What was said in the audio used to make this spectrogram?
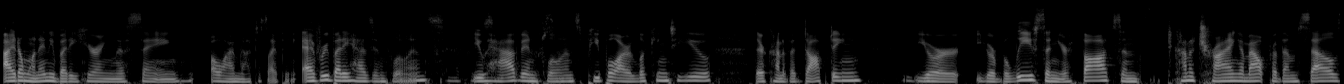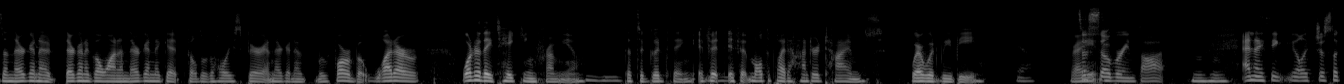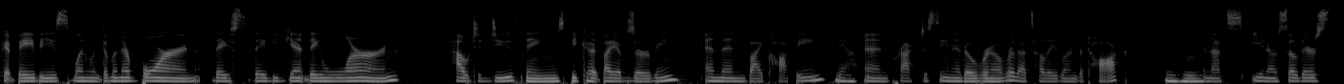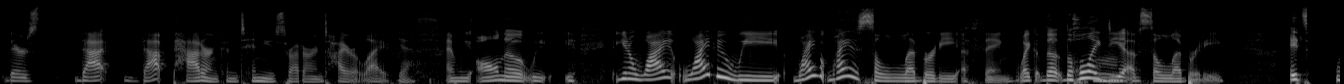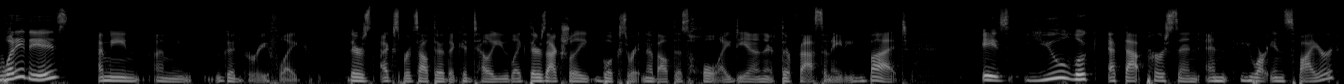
I don't want anybody hearing this saying, "Oh, I'm not discipling." Everybody has influence. Every you have person. influence. People are looking to you. They're kind of adopting Mhm. your your beliefs and your thoughts and kind of trying them out for themselves and they're going to they're going to go on and they're going to get filled with the Holy Spirit and they're going to move forward. But what are what are they taking from you? Mhm. That's a good thing. If it Mhm. if it multiplied a 100 times, where would we be? Yeah. Right? It's a sobering thought. Mm-hmm. And I think you know, like just look at babies when when they're born, they they begin they learn how to do things because by observing and then by copying Yeah. and practicing it over and over. That's how they learn to talk. Mm-hmm. And that's you know so there's there's that that pattern continues throughout our entire life. Yes. And we all know we you know why why do we why why is celebrity a thing? Like the the whole Mm. idea of celebrity. It's what it is. I mean, I mean, good grief, like there's experts out there that could tell you like there's actually books written about this whole idea and they're, they're fascinating. But is you look at that person and you are inspired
